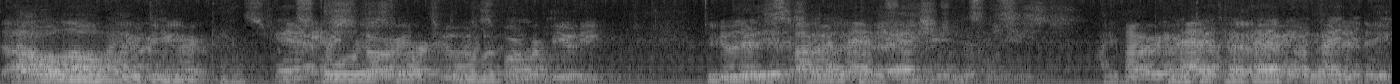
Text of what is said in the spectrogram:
Thou alone, my Redeemer, canst restore it to its former beauty. Do this by passion, Jesus. I repent of having offended thee.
